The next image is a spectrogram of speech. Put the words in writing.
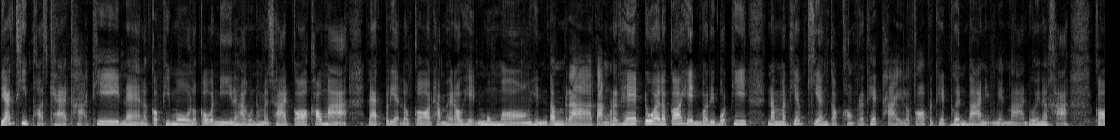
The Active Podcast ค่ะ ที่แนแล้วก็พี่โม แล้วก็วันนี้นะคะ คุณธรรมชาติก็เข้ามาแลกเปลี่ยนแล้วก็ทำให้เราเห็นมุมมอง เห็นตำราต่างประเทศด้วย แล้วก็เห็นบริบทที่นำมาเทียบเคียงกับของประเทศไทย แล้วก็ประเทศเพื่อนบ้านอย่างเมียนมาด้วยนะคะ ก็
